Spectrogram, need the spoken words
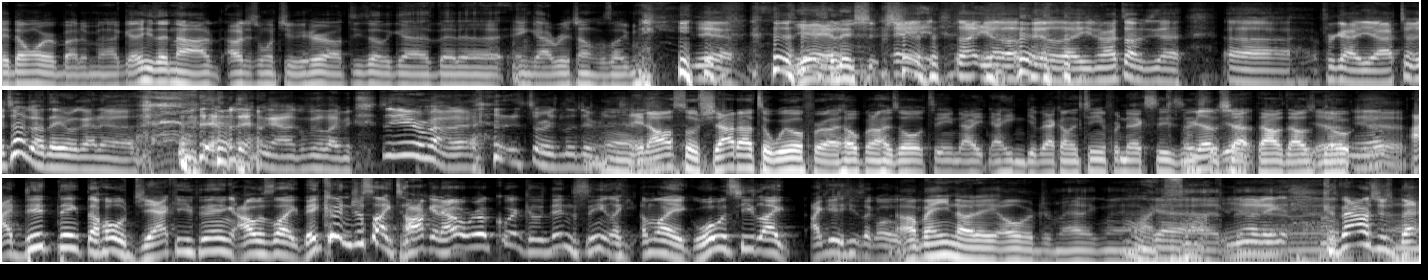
"Hey, don't worry about it, man." I got, he's like, "Nah, I, I just want you to hear out these other guys that uh, ain't got rich uncles like me." Yeah. Yeah, and then sh- hey, like yo, Phil, like, you know, I talked to you guys. Uh, I forgot. Yeah, it turns out they don't got a they don't got Uncle Phil like me. So you hear about it. the story's a little different. And also, shout out to Will for uh, helping out his old team. Now, he- now he can get back on the team for next season. Yep, so shout, that was that was Yep, dope. yep. I did think the whole Jackie thing. I was like, they couldn't just like talk it out real quick because it didn't seem like. I'm like, what was he like? I get he's like, oh, oh man, you know they over dramatic, man. Oh my God fuck. You know, they- damn, man. because now it's just bad.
